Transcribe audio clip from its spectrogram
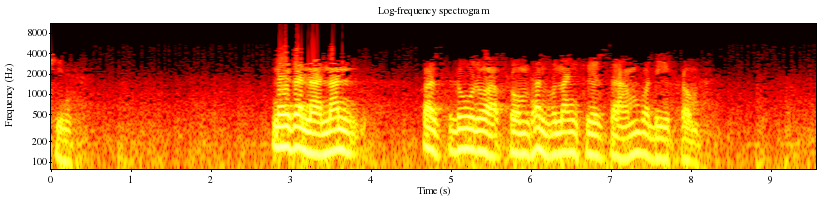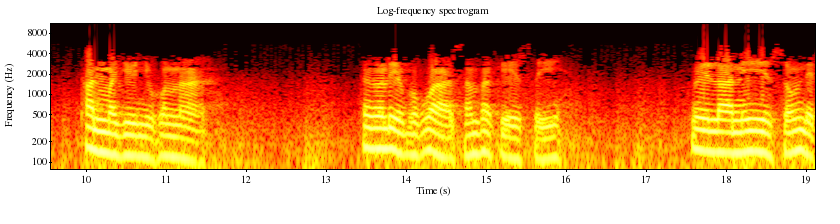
ชิน ในขณะนั้นก็รู้ว่าพรหมท่านผู้นั้นคือสามบดีพรหมท่านมายืนอยู่ข้างหน้าท่านก็เรียกบอกว่าสัมภเกสี เวลานี้สมเด็จ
